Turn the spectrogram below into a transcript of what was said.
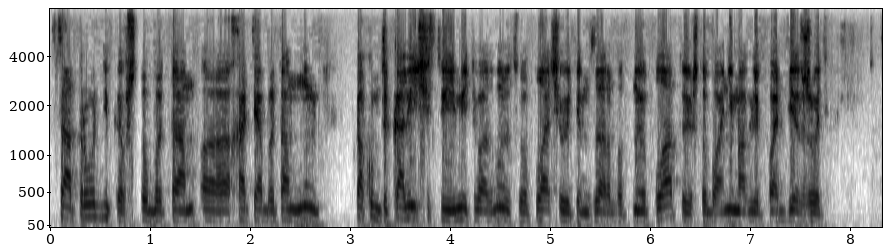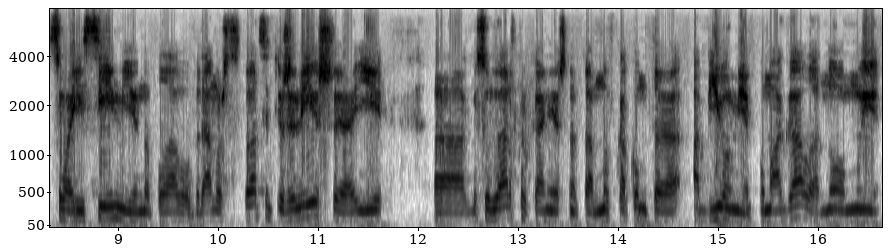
сотрудников, чтобы там а, хотя бы там, ну, в каком-то количестве иметь возможность выплачивать им заработную плату, и чтобы они могли поддерживать свои семьи на плаву, потому что ситуация тяжелейшая, и государство, конечно, там, ну, в каком-то объеме помогало, но мы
